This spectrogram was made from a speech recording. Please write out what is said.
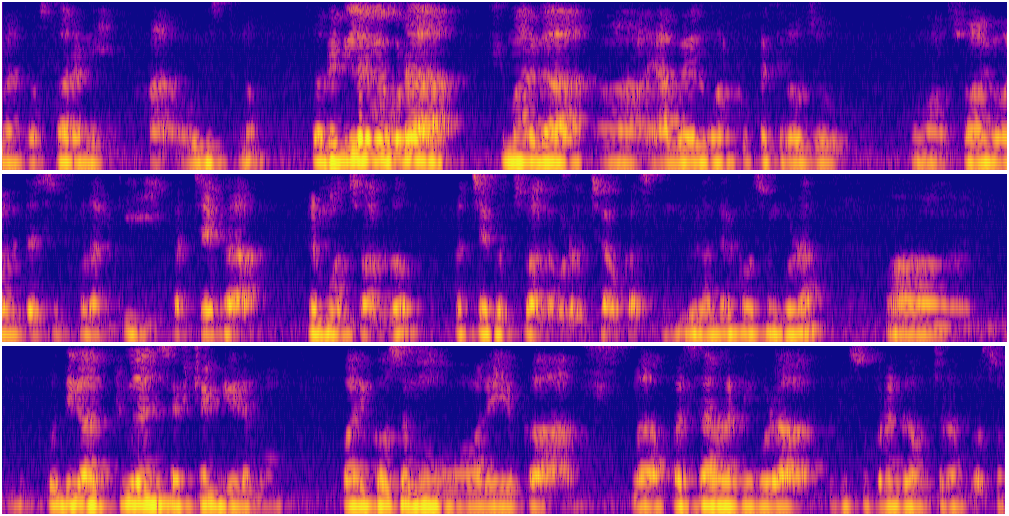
మనకు వస్తారని ఊహిస్తున్నాం. సో రెగ్యులర్గా కూడా సుమారుగా యాభై వేల వరకు ప్రతిరోజు స్వామివారిని దర్శించుకోవడానికి ఈ ప్రత్యేక బ్రహ్మోత్సవాల్లో ప్రత్యేక ఉత్సవాల్లో కూడా వచ్చే అవకాశం ఉంది. వీళ్ళందరి కోసం కూడా కొద్దిగా క్యూ లైన్స్ ఎక్స్టెండ్ చేయడము వారి కోసము వారి యొక్క పరిసరాలన్నీ కూడా కొద్దిగా శుభ్రంగా ఉంచడం కోసం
